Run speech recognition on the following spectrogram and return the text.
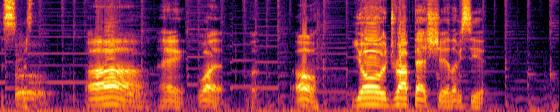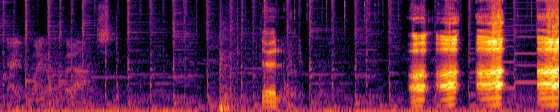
This- this- Ooh. Ah, hey, what? what? Oh, yo, drop that shit. Let me see it, Yeah, you wanna go and put it on? dude. Uh, uh, uh, uh.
